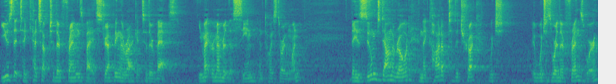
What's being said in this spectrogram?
used it to catch up to their friends by strapping the rocket to their backs. You might remember this scene in Toy Story 1. They zoomed down the road and they caught up to the truck, which, which is where their friends were,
